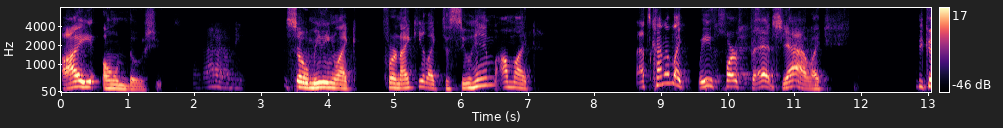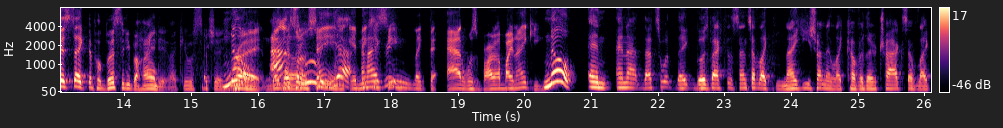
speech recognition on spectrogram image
i own those shoes that I don't think. so meaning like for Nike like to sue him, I'm like that's kind of like way far fetched. Yeah, like because like The publicity behind it, like it was such a No, right. That- that's what I'm saying. yeah, like, it makes it agree. seem like the ad was brought up by Nike. no, and and uh, that's what like goes back to the sense of like Nike trying to like cover their tracks of like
